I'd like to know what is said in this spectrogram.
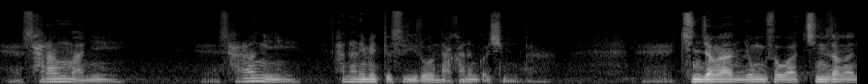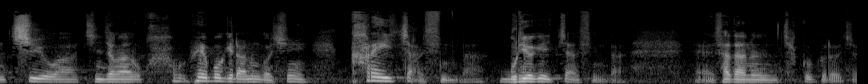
예, 사랑만이, 예, 사랑이 하나님의 뜻을 이루어 나가는 것입니다. 예, 진정한 용서와 진정한 치유와 진정한 회복이라는 것이 칼에 있지 않습니다. 무력에 있지 않습니다. 사단은 자꾸 그러죠.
